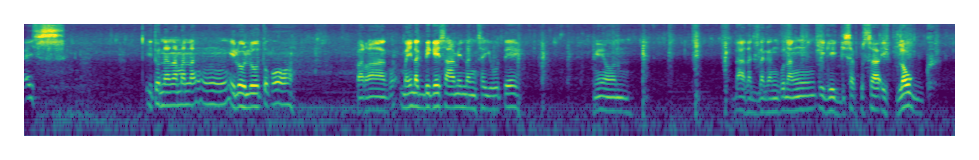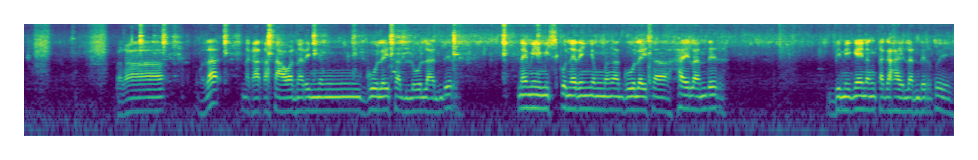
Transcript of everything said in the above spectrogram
Guys, ito na naman ang iluluto ko para may nagbigay sa amin ng sayute. Ngayon, dadagdagan ko ng igigisa ko sa itlog. Para wala, nakakasawa na rin yung gulay sa lowlander. Namimiss ko na rin yung mga gulay sa highlander. Binigay ng taga highlander to eh.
